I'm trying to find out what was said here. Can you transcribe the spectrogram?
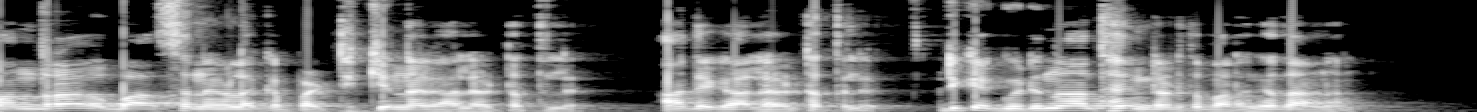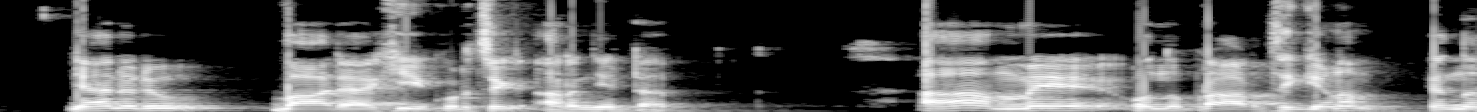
മന്ത്ര ഉപാസനകളൊക്കെ പഠിക്കുന്ന കാലഘട്ടത്തിൽ ആദ്യ കാലഘട്ടത്തിൽ ഒരിക്കൽ ഗുരുനാഥൻ എന്റെ അടുത്ത് പറഞ്ഞതാണ്. ഞാനൊരു ബാരാഹിയെക്കുറിച്ച് അറിഞ്ഞിട്ട് ആ അമ്മയെ ഒന്ന് പ്രാർത്ഥിക്കണം എന്ന്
